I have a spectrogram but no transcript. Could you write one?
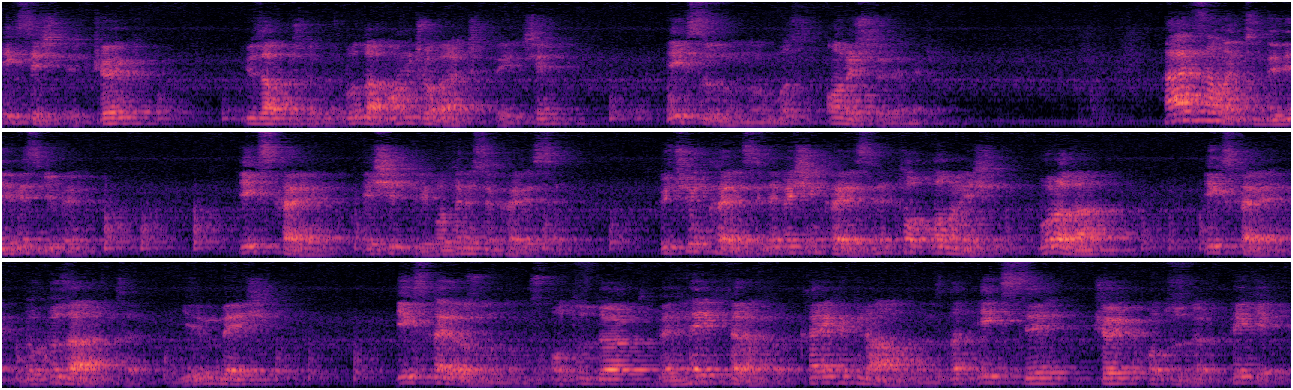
x eşittir kök 169. Bu da 13 olarak çıktığı için x uzunluğumuz 13'tür denir. Her zaman için dediğimiz gibi x kare eşittir hipotenüsün karesi. 3'ün karesi ile 5'in karesinin toplamına eşit. Buradan x kare 9 artı 25 x kare uzunluğumuz 34 ve her iki tarafı karekökünü aldığımızda x'i kök 34. Peki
